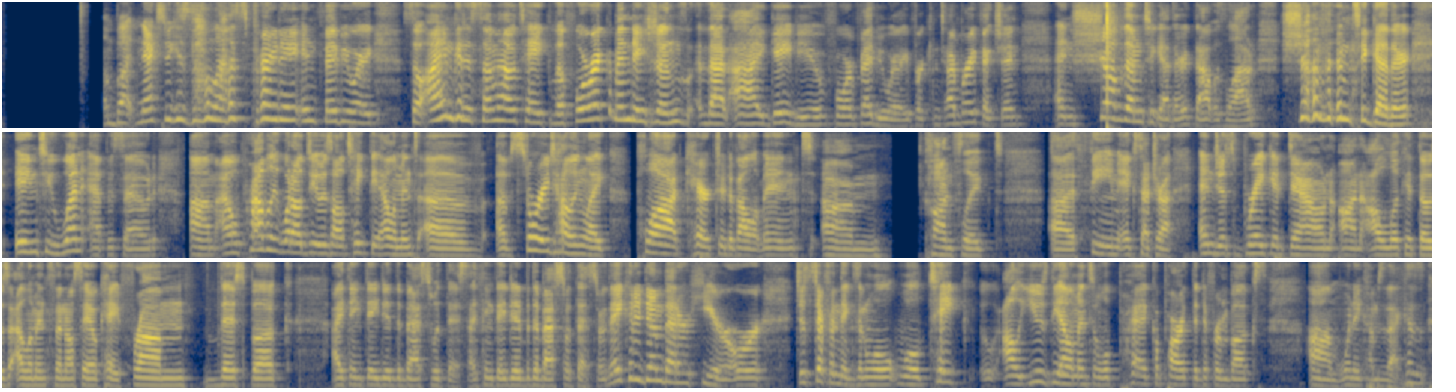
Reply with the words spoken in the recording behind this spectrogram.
but next week is the last Friday in February. So I'm going to somehow take the four recommendations that I gave you for February for contemporary fiction and shove them together. That was loud. Shove them together into one episode. Um, I will probably, what I'll do is I'll take the elements of, of storytelling like plot, character development, um, conflict, uh, theme, etc., and just break it down on. I'll look at those elements, then I'll say, okay, from this book, I think they did the best with this. I think they did the best with this, or they could have done better here, or just different things. And we'll we'll take. I'll use the elements and we'll pick apart the different books um, when it comes to that because.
